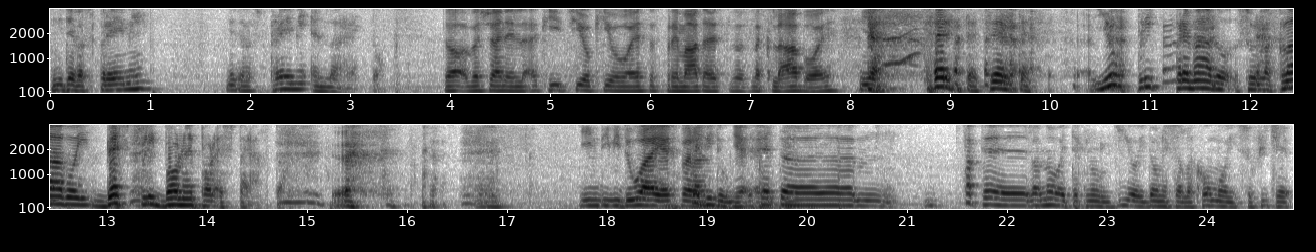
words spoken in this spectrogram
ni devas premi, ni devas premi en la reto. Do, verŝajne, ki, ĉio kio estas premata estas la klavoj. Eh? Yes, certe, certe. Ju pli premado sur la clavoi, des pli bone por Esperanto. Individua esperanto. Sed vidu, yeah, sed uh, fakte la nova tecnologio i donis al homo i suffice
